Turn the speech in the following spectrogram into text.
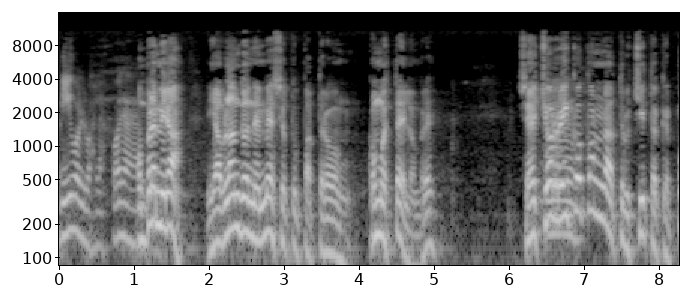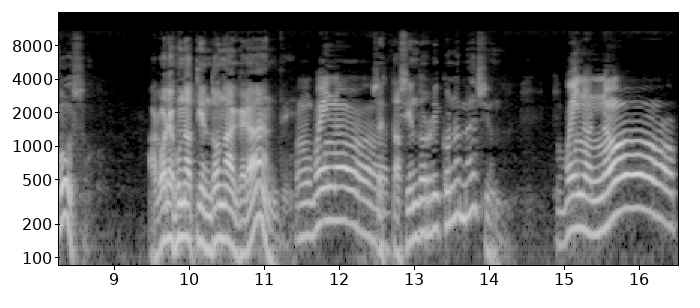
digo los- las cosas. Hombre, mira, y hablando de Nemesio, tu patrón, ¿cómo está el hombre? Se ha hecho rico con la truchita que puso. Ahora es una tiendona grande. Mm, Bueno, Se está haciendo rico Nemesio. bueno, no,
